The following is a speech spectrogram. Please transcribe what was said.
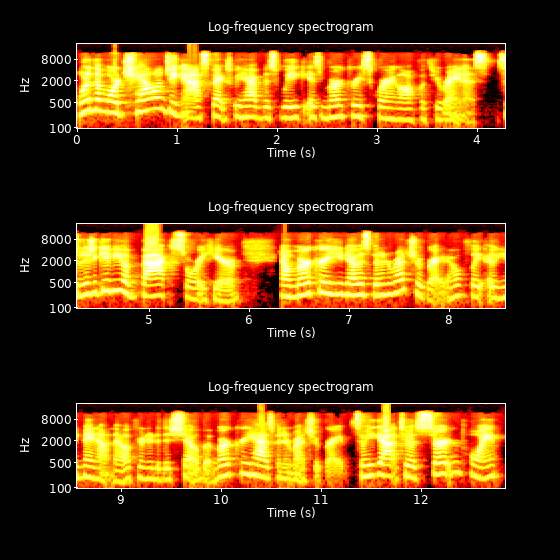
One of the more challenging aspects we have this week is Mercury squaring off with Uranus. So, just to give you a backstory here, now Mercury, you know, has been in retrograde. Hopefully, oh, you may not know if you're new to this show, but Mercury has been in retrograde. So, he got to a certain point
